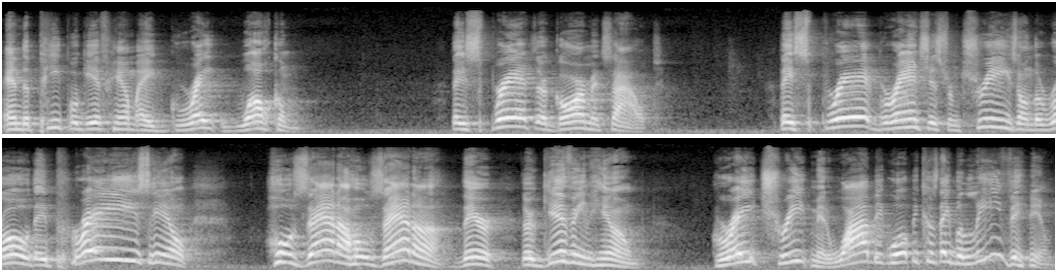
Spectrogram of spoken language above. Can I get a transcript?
and the people give him a great welcome. They spread their garments out. They spread branches from trees on the road. They praise him. Hosanna, Hosanna. They're, they're giving him great treatment. Why? Well, because they believe in him.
